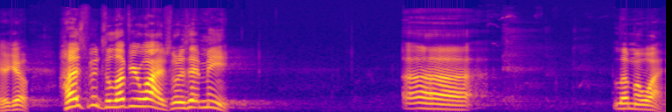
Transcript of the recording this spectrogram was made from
There you go. Husbands, to love your wives, what does that mean? Uh, love my wife.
